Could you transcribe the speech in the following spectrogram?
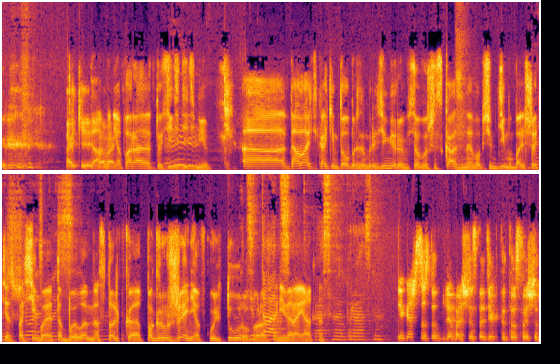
Окей, Да, давай. мне пора тусить с детьми. А, давайте каким-то образом резюмируем все вышесказанное. В общем, Дима, большое, тебе Большое спасибо. Это спасибо. было настолько погружение в культуру, просто Медитация невероятно. такая своеобразная. Мне кажется, что для большинства тех, кто это услышит,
